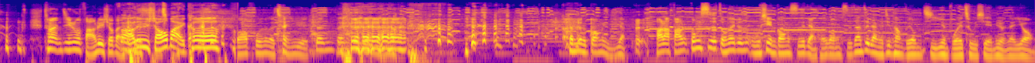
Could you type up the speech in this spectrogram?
突然进入法律小百科，法律小百科，我要铺那个衬乐，噔噔噔，跟那个光影一样。好了，法公司的种类就是无限公司、两合公司，但这两个基本上不用记，因为不会出现，没有人在用。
